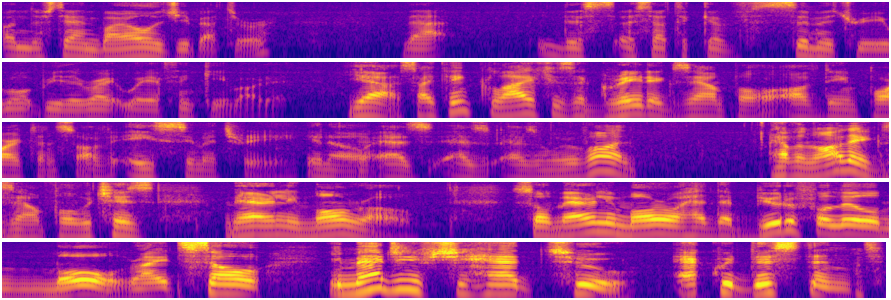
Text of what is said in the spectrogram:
understand biology better, that this aesthetic of symmetry won't be the right way of thinking about it? Yes, I think life is a great example of the importance of asymmetry, you know, Yeah. as, as, as we move on. I have another example, which is Marilyn Monroe. So Marilyn Monroe had that beautiful little mole, right? So imagine if she had two equidistant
